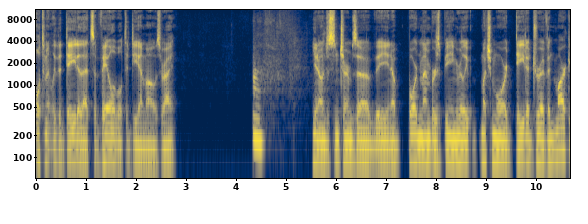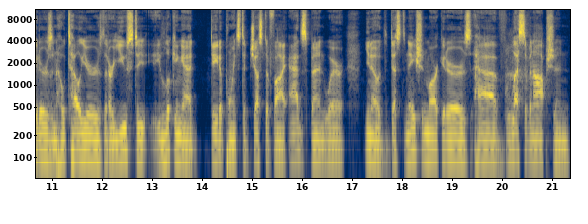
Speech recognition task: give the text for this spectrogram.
ultimately the data that's available to DMOs, right? Mm you know, just in terms of the, you know, board members being really much more data driven marketers and hoteliers that are used to looking at data points to justify ad spend where, you know, the destination marketers have less of an option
